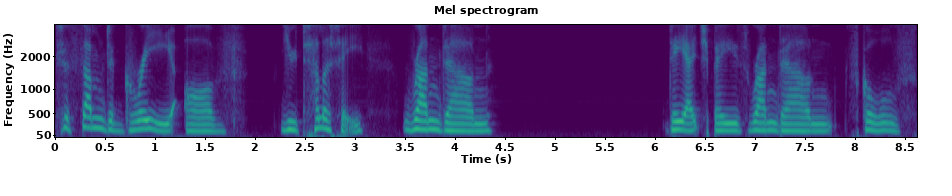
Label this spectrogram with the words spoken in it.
to some degree of utility rundown DHBs, rundown schools,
